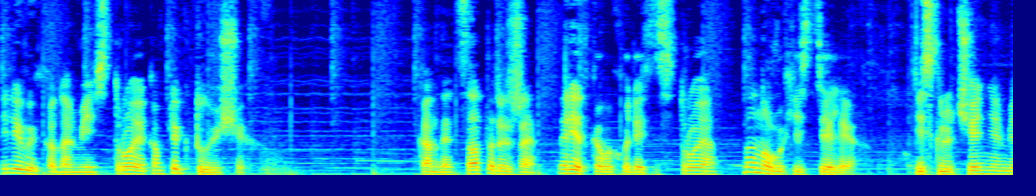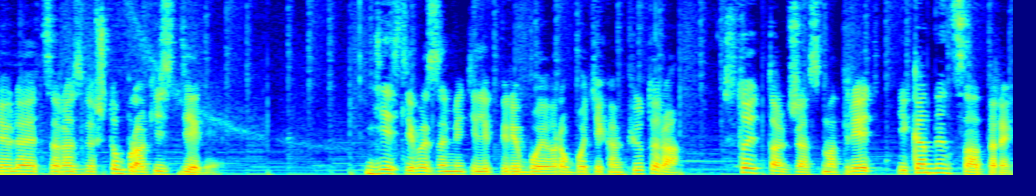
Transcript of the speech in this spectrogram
или выходами из строя комплектующих. Конденсаторы же редко выходят из строя на новых изделиях, исключением является разве что брак изделия. Если вы заметили перебой в работе компьютера, стоит также осмотреть и конденсаторы,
